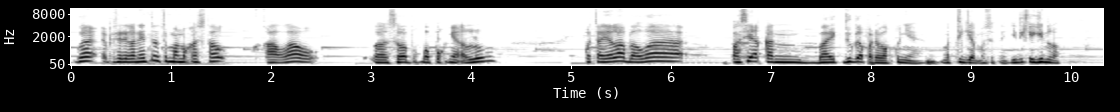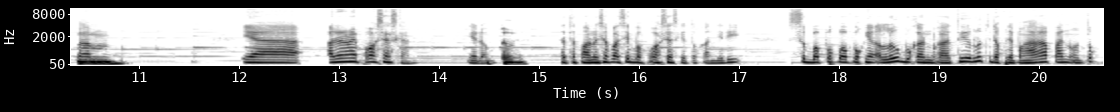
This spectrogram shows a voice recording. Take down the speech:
gue episode kali ini tuh cuma mau kasih tahu kalau eh, sebapuk-bapuknya lu percayalah bahwa pasti akan baik juga pada waktunya ngerti gak maksudnya jadi kayak gini loh Em, Hmm, ya ada namanya proses kan ya dong betul. tetap manusia pasti berproses gitu kan. Jadi sebapuk-bapuknya lu bukan berarti lu tidak punya pengharapan untuk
